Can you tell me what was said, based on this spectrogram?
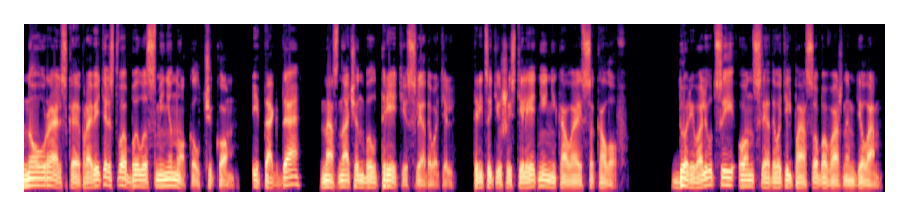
Но уральское правительство было сменено Колчаком. И тогда назначен был третий следователь, 36-летний Николай Соколов. До революции он следователь по особо важным делам.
